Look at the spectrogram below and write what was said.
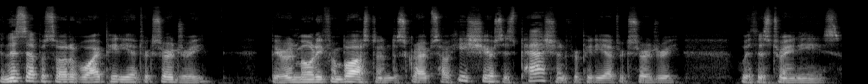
In this episode of Why Pediatric Surgery, Biren Modi from Boston describes how he shares his passion for pediatric surgery with his trainees.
